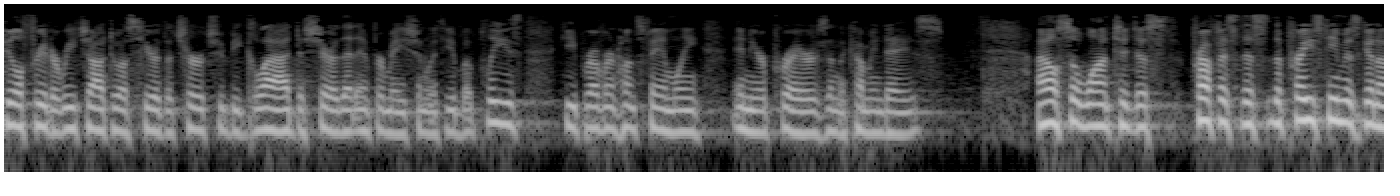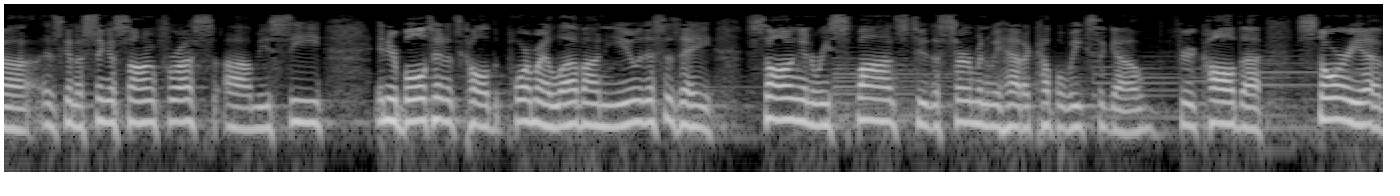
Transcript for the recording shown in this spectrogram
feel free to reach out to us here at the church. We'd be glad to share that information with you. But please keep Reverend Hunt's family in your prayers in the coming days. I also want to just preface this. The praise team is gonna is gonna sing a song for us. Um, you see in your bulletin, it's called "Pour My Love on You." This is a song in response to the sermon we had a couple weeks ago. If you recall the story of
